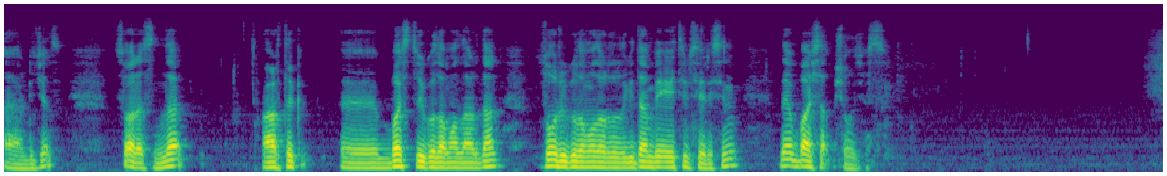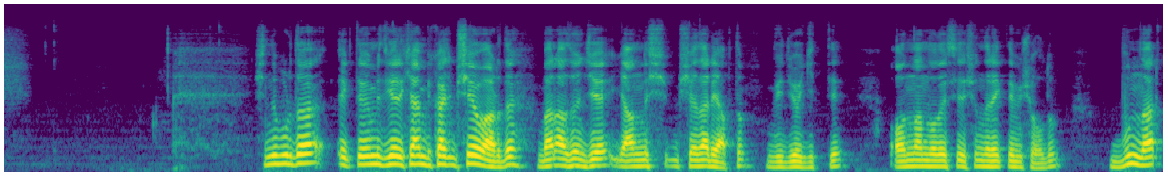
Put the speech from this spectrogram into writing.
ayarlayacağız. Sonrasında artık e, basit uygulamalardan zor uygulamalara doğru giden bir eğitim serisini de başlatmış olacağız. Şimdi burada eklememiz gereken birkaç bir şey vardı. Ben az önce yanlış bir şeyler yaptım. Video gitti. Ondan dolayısıyla şunları eklemiş oldum. Bunlar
